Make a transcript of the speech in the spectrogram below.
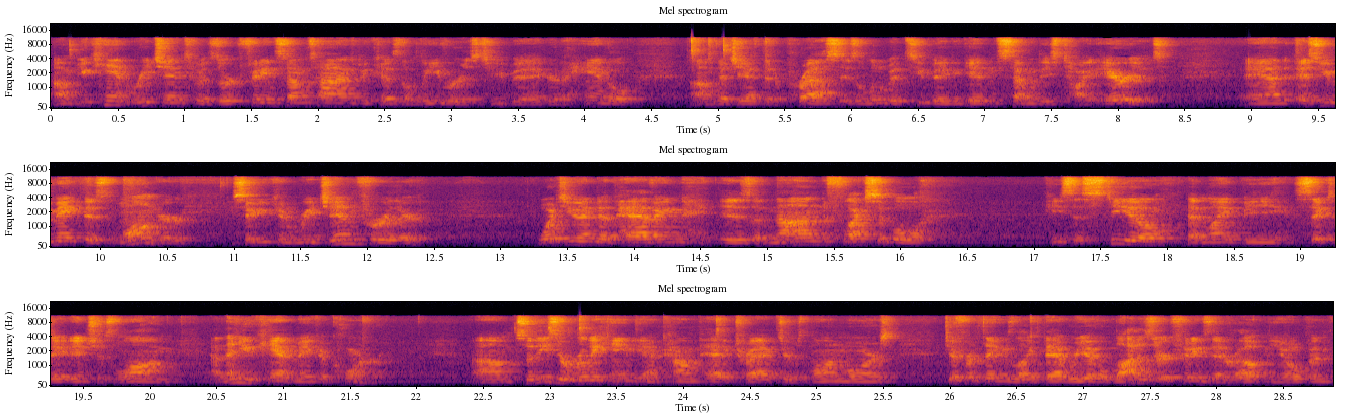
Um, you can't reach into a Zerk fitting sometimes because the lever is too big or the handle um, that you have to depress is a little bit too big to get in some of these tight areas. And as you make this longer, so you can reach in further, what you end up having is a non-flexible piece of steel that might be 6-8 inches long, and then you can't make a corner. Um, so these are really handy on compact tractors, lawnmowers, different things like that, where you have a lot of Zerk fittings that are out in the open.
